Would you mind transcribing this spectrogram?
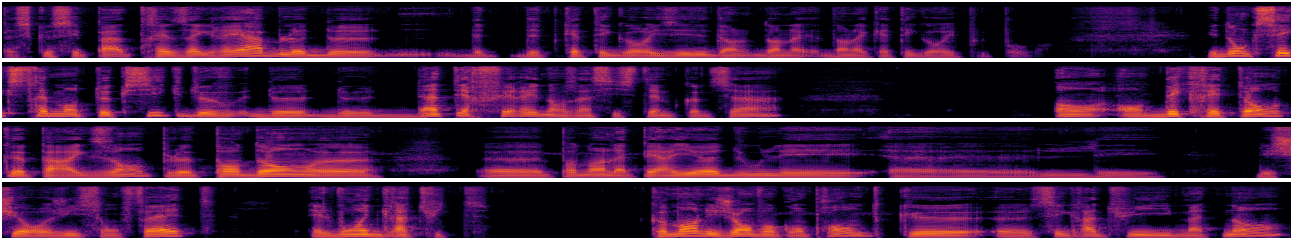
parce que c'est pas très agréable d'être catégorisé dans, la, catégorie plus pauvre. Et donc c'est extrêmement toxique d'interférer dans un système comme ça en, décrétant que par exemple pendant euh, pendant la période où les, euh, les, les, chirurgies sont faites, elles vont être gratuites. Comment les gens vont comprendre que euh, c'est gratuit maintenant,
